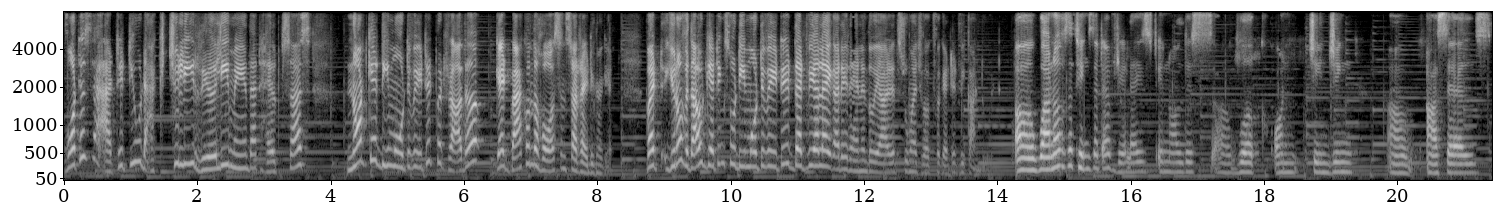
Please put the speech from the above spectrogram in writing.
what is the attitude actually really may that helps us not get demotivated, but rather get back on the horse and start riding again? But you know, without getting so demotivated that we are like, Are rehne do yaar, it's too much work, forget it, we can't do it. Uh, one of the things that I've realized in all this uh, work on changing uh, ourselves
